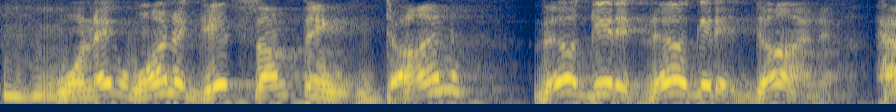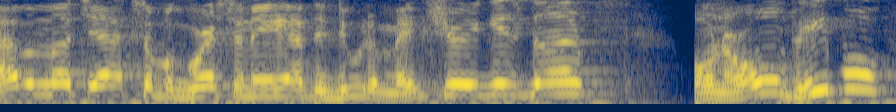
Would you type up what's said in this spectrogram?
Mm-hmm. When they want to get something done They'll get it. They'll get it done. However much acts of aggression they have to do to make sure it gets done on their own people,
